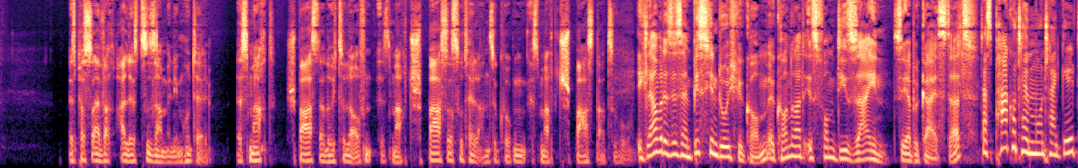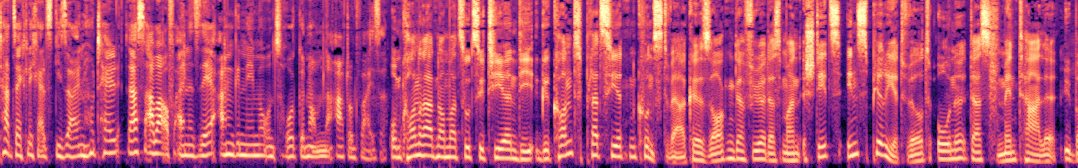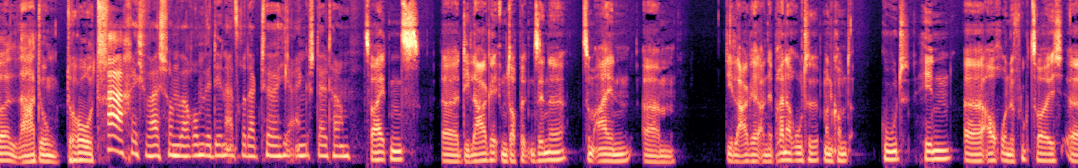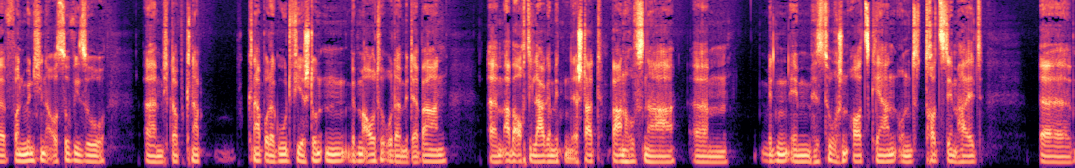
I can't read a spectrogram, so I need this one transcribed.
Es passt einfach alles zusammen in dem Hotel. Es macht Spaß, da durchzulaufen. Es macht Spaß, das Hotel anzugucken. Es macht Spaß, da zu wohnen. Ich glaube, das ist ein bisschen durchgekommen. Konrad ist vom Design sehr begeistert. Das Parkhotel Mondschein gilt tatsächlich als Designhotel, das aber auf eine sehr angenehme und zurückgenommene Art und Weise. Um Konrad nochmal zu zitieren, die gekonnt platzierten Kunstwerke sorgen dafür, dass man stets inspiriert wird, ohne dass mentale Überladung droht. Ach, ich weiß schon, warum wir den als Redakteur hier eingestellt haben. Zweitens, äh, die Lage im doppelten Sinne. Zum einen ähm, die Lage an der Brennerroute. Man kommt gut hin, äh, auch ohne Flugzeug, äh, von München aus sowieso, ähm, ich glaube, knapp, knapp oder gut vier Stunden mit dem Auto oder mit der Bahn. Ähm, aber auch die Lage mitten in der Stadt, bahnhofsnah, ähm, mitten im historischen Ortskern und trotzdem halt äh,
